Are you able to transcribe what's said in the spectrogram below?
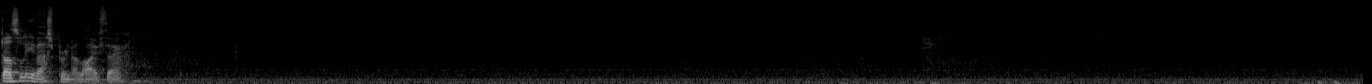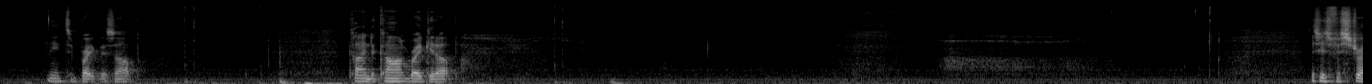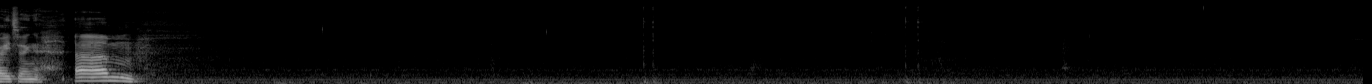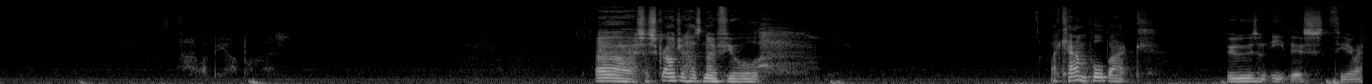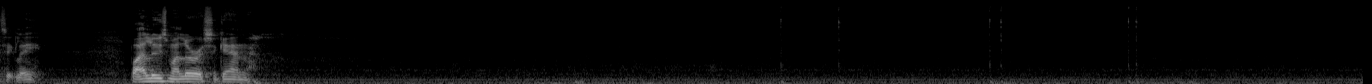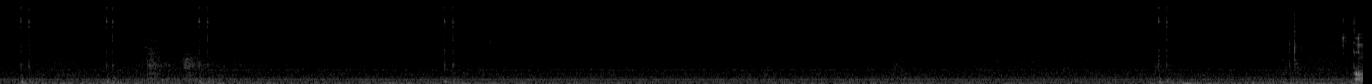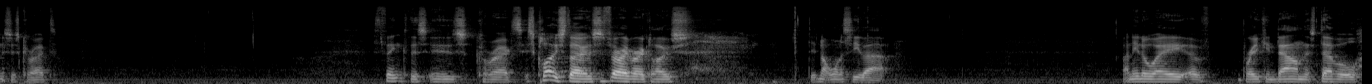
Does leave Aspirant alive though. Need to break this up. Kinda can't break it up. This is frustrating. Um, How do I be up on this? Ah, so Scrounger has no fuel. I can pull back ooze and eat this, theoretically. But I lose my Lurrus again. Think this is correct. think this is correct. It's close though. This is very, very close. Did not want to see that. I need a way of breaking down this devil.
